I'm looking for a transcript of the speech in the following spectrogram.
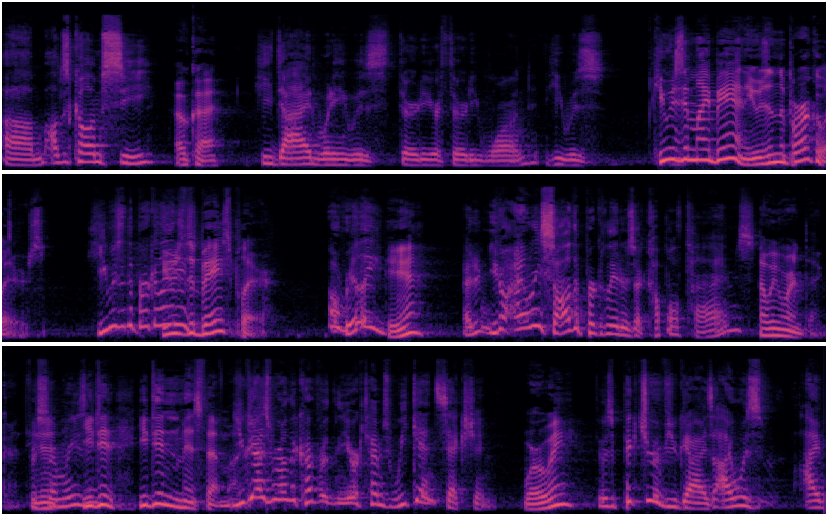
um, I'll just call him C. Okay. He died when he was 30 or 31. He was He was in my band. He was in the Percolators. he was in the Percolators? He was the bass player. oh, really? Yeah. I didn't. You know, I only saw the percolators a couple of times. No, we weren't that good. For You some reason? you did. You didn't miss that much. You guys were on the cover of the New York Times weekend section. were we? There was a picture of you guys. I was I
